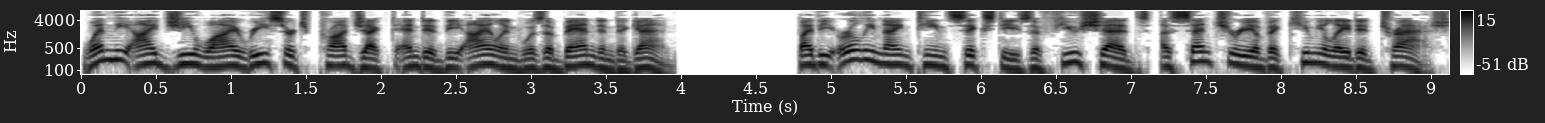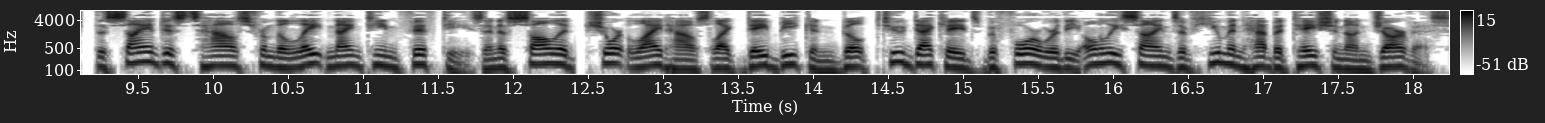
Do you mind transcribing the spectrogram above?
When the IGY research project ended the island was abandoned again. By the early 1960s a few sheds, a century of accumulated trash, the scientist's house from the late 1950s and a solid, short lighthouse like Day Beacon built two decades before were the only signs of human habitation on Jarvis.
